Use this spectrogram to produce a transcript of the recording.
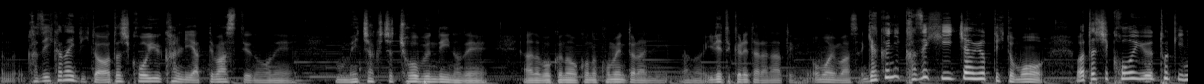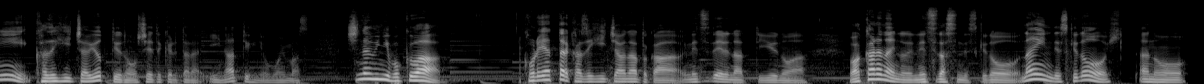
うあの風邪ひかないって人は私こういう管理やってますっていうのをねもうめちゃくちゃ長文でいいのであの僕のこのコメント欄にあの入れてくれたらなというふうに思います。逆に風邪ひいちゃうよって人も私こういう時に風邪ひいちゃうよっていうのを教えてくれたらいいなっていうふうに思います。ちなみに僕はこれやったら風邪ひいちゃうなとか熱出るなっていうのはわからないので熱出すんですけどないんですけどあの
